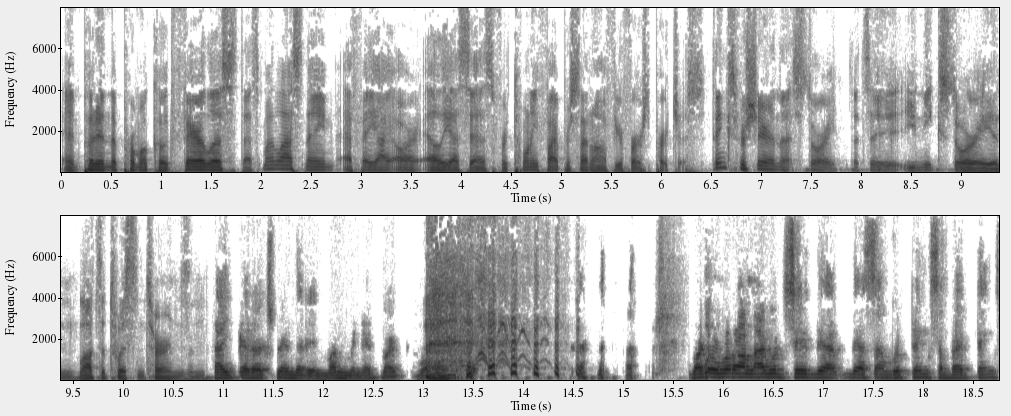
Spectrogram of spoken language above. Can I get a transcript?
and put in the promo code FAIRLESS. That's my last name, F A I R L E S S, for 25% off your first purchase. Thanks for sharing that story. That's a unique story and lots of twists and turns. And I kind of explain that in one minute, but but overall, I would say there there are some good things, some bad things.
